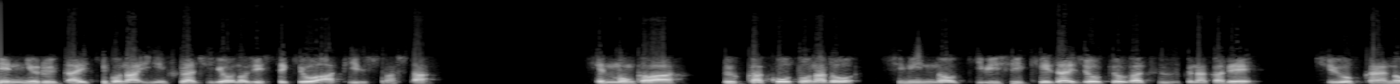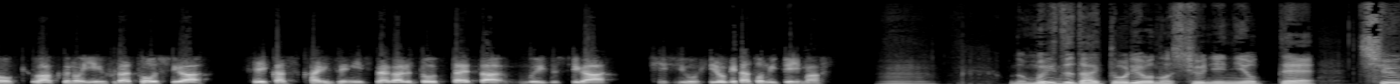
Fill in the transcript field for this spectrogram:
援による大規模なインフラ事業の実績をアピールしました。専門家は、物価高騰など市民の厳しい経済状況が続く中で、中国からの巨額のインフラ投資が生活改善につながると訴えたムイズ氏が支持を広げたと見ています。うん、ムイズ大統領の就任によって中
